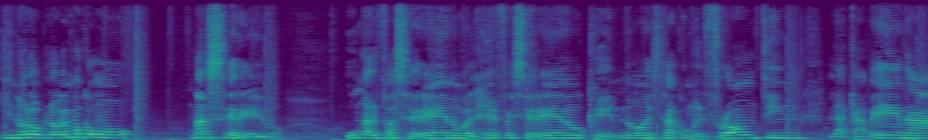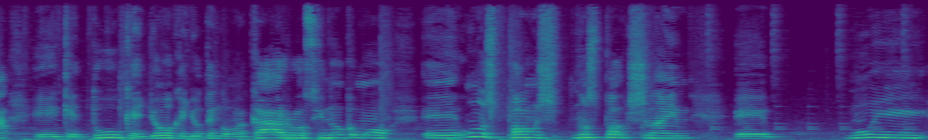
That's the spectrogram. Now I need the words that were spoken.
y no lo, lo vemos como más sereno un alfa sereno, el jefe sereno que no está con el fronting, la cadena, eh, que tú, que yo, que yo tengo más sino como eh, unos punch, unos punchline eh, muy,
